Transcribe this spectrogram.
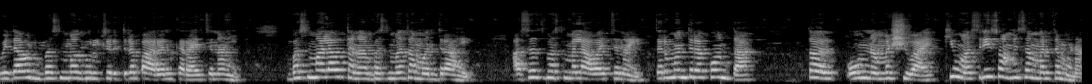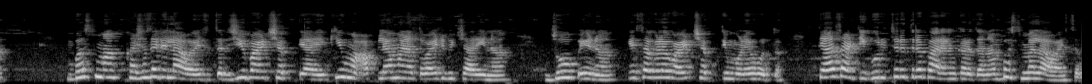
विदाऊट भस्म गुरुचरित्र पारण करायचं नाही. भस्म लावताना भस्माचा मंत्र आहे. असंच भस्म लावायचं नाही. तर मंत्र कोणता? तर ओम नम शिवाय किंवा श्री स्वामी समर्थ म्हणा. भस्म कशासाठी लावायचं? तर जी वाईट शक्ती आहे किंवा आपल्या मनात वाईट विचार येणं झोप येणं हे सगळं वाईट शक्तीमुळे होतं. त्यासाठी गुरुचरित्र पारायण करताना भस्म लावायचं.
